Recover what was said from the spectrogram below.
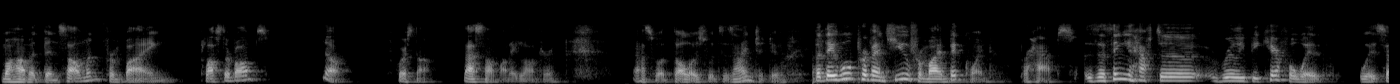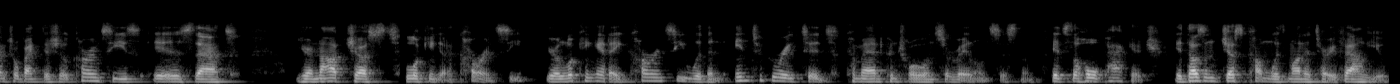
Mohammed bin Salman from buying cluster bombs? No, of course not. That's not money laundering. That's what dollars were designed to do. But they will prevent you from buying Bitcoin, perhaps. The thing you have to really be careful with with central bank digital currencies is that you're not just looking at a currency, you're looking at a currency with an integrated command, control, and surveillance system. It's the whole package. It doesn't just come with monetary value.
